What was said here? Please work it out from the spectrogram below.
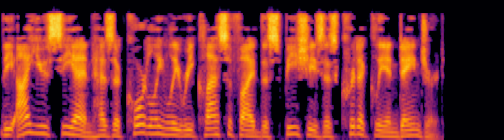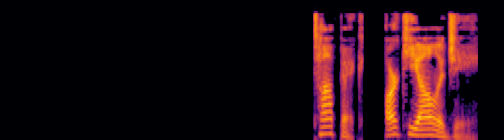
The IUCN has accordingly reclassified the species as critically endangered. Archaeology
